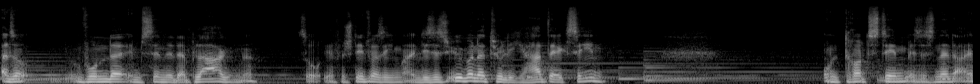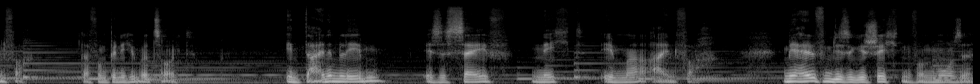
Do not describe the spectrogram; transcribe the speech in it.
Also Wunder im Sinne der Plagen. Ne? So, ihr versteht, was ich meine. Dieses Übernatürliche hat er gesehen. Und trotzdem ist es nicht einfach. Davon bin ich überzeugt. In deinem Leben ist es safe nicht immer einfach. Mir helfen diese Geschichten von Mose.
